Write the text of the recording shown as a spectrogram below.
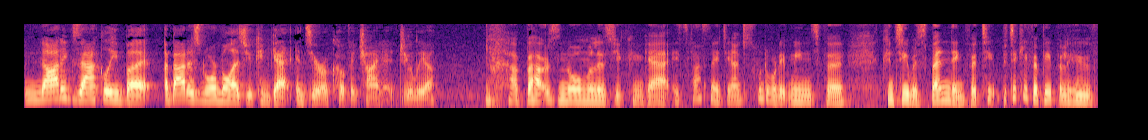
not exactly, but about as normal as you can get in zero COVID China. Julia. about as normal as you can get. It's fascinating. I just wonder what it means for consumer spending, for t- particularly for people who've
